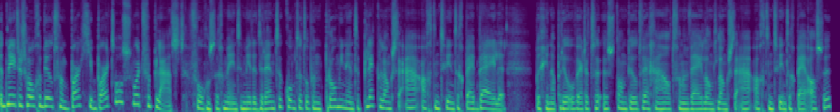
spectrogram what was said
Het metershoge beeld van Bartje Bartels wordt verplaatst. Volgens de gemeente Midden-Drenthe komt het op een prominente plek langs de A28 bij Bijlen. Begin april werd het eh, standbeeld weggehaald van een weiland langs de A28 bij Assen...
